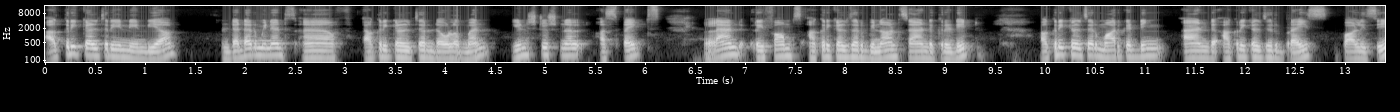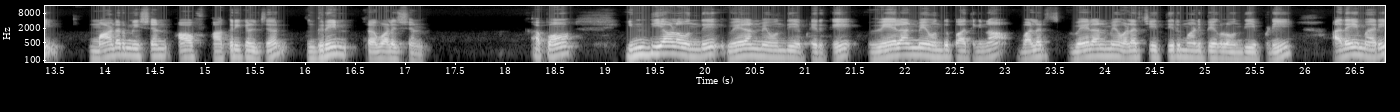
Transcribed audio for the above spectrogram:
agriculture in India determinants of agriculture development institutional aspects land reforms agriculture finance and credit agriculture marketing and agriculture price policy modernisation of agriculture green revolution அப்போ இந்தியாவில் வந்து வேளாண்மை வந்து எப்படி இருக்குது வேளாண்மை வந்து பார்த்திங்கன்னா வளர்ச்சி வேளாண்மை வளர்ச்சியை தீர்மானிப்பவர்கள் வந்து எப்படி? அதே மாதிரி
